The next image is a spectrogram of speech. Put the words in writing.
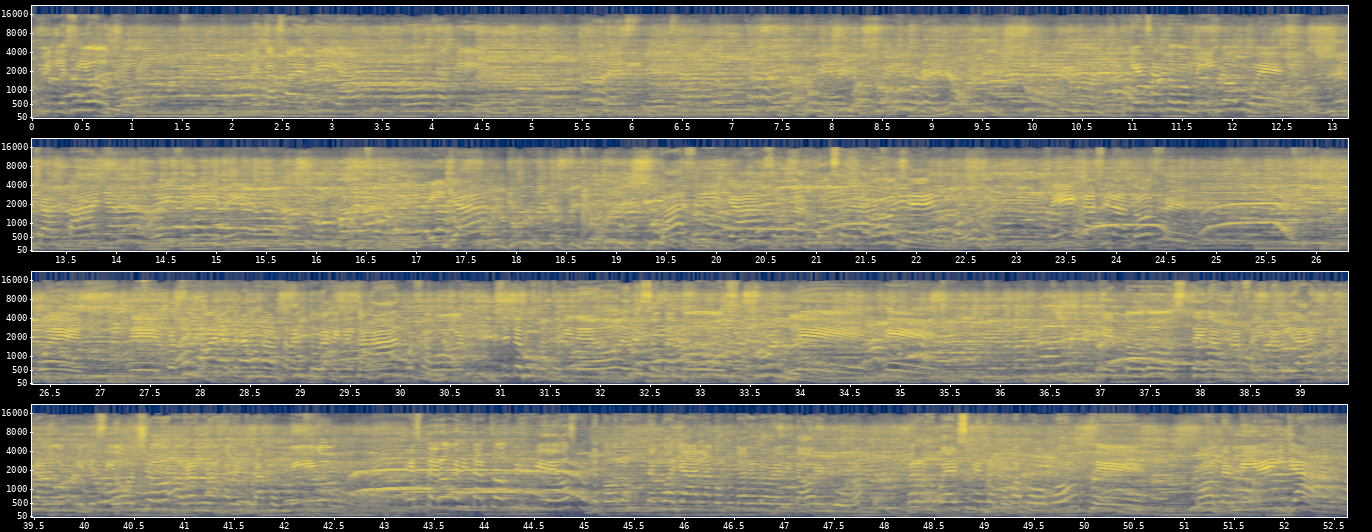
2018 en casa de el año 2018. Habrá nuevas aventuras conmigo. Espero editar todos mis videos porque todos los tengo allá en la computadora, no he editado ninguno. Pero los voy a ir subiendo poco a poco. cuando termine y ya. 3, 2,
